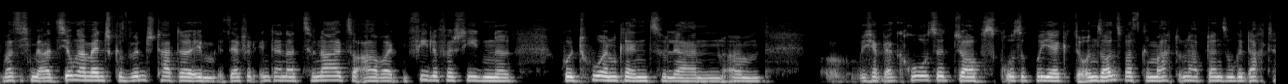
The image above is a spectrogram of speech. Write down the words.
was ich mir als junger Mensch gewünscht hatte, eben sehr viel international zu arbeiten, viele verschiedene Kulturen kennenzulernen. Ähm, ich habe ja große Jobs, große Projekte und sonst was gemacht und habe dann so gedacht,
